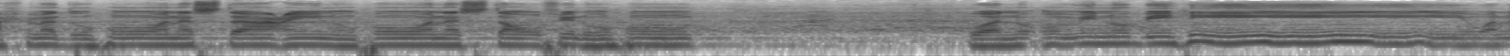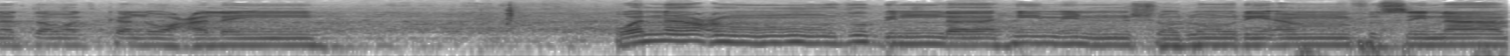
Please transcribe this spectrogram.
نحمده ونستعينه ونستغفره ونؤمن به ونتوكل عليه ونعوذ بالله من شرور انفسنا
